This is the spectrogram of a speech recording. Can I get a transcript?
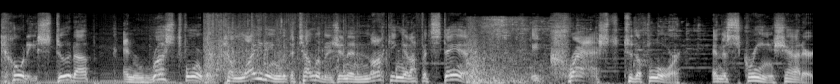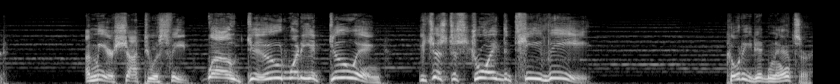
Cody stood up and rushed forward, colliding with the television and knocking it off its stand. It crashed to the floor, and the screen shattered. Amir shot to his feet. "'Whoa, dude! What are you doing? You just destroyed the TV!' Cody didn't answer.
